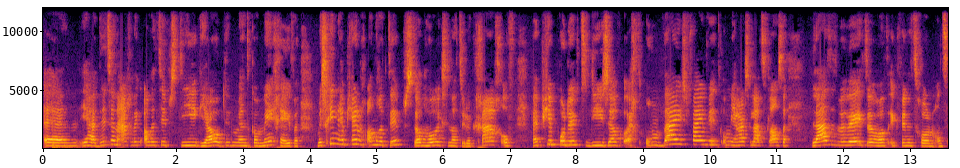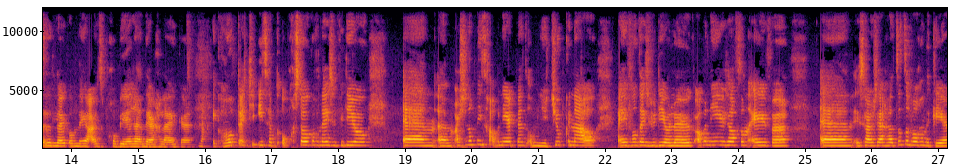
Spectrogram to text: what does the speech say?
En ja, dit zijn eigenlijk alle tips die ik jou op dit moment kan meegeven. Misschien heb jij nog andere tips, dan hoor ik ze natuurlijk graag. Of heb je producten die je zelf echt onwijs fijn vindt om je haar te laten glanzen? Laat het me weten, want ik vind het gewoon ontzettend leuk om dingen uit te proberen en dergelijke. Nou, ik hoop dat je iets hebt opgestoken van deze video. En um, als je nog niet geabonneerd bent op mijn YouTube kanaal en je vond deze video leuk, abonneer jezelf dan even. En ik zou zeggen tot de volgende keer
